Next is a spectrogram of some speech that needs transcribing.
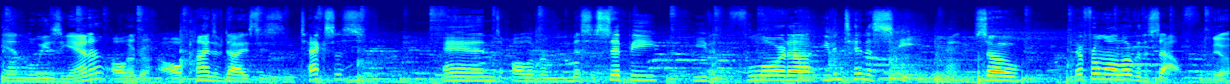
in Louisiana, all, Okay. all kinds of dioceses in Texas, and all over Mississippi, even Florida, even Tennessee. Hmm. So they're from all over the South. Yeah.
